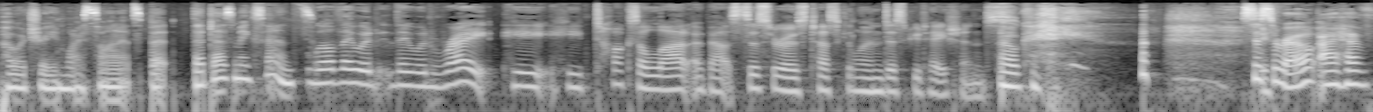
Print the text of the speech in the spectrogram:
poetry and why sonnets, but that does make sense. well, they would they would write. He he talks a lot about Cicero's Tusculan disputations. Okay. Cicero, I have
